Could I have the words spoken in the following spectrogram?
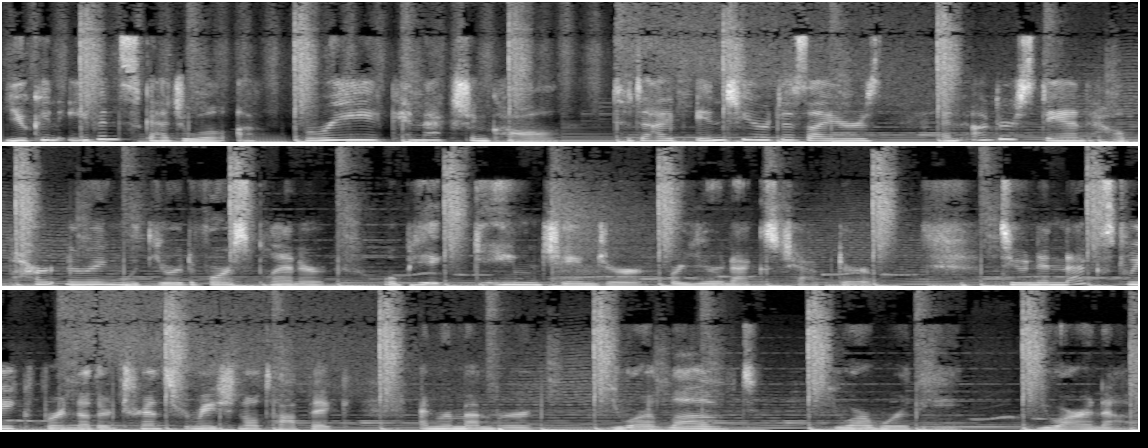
You can even schedule a free connection call to dive into your desires and understand how partnering with your divorce planner will be a game changer for your next chapter. Tune in next week for another transformational topic. And remember, you are loved, you are worthy, you are enough.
